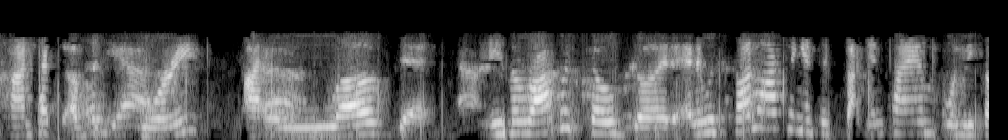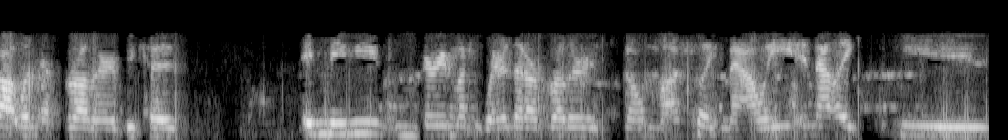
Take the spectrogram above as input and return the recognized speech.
context of the Yeah. story, I loved it. I mean, the rock was so good, and it was fun watching it the second time when we saw it with our brother because it made me very much aware that our brother is so much like Maui in that like he's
